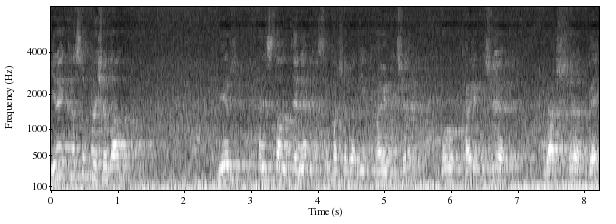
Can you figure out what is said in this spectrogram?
Yine Kasımpaşa'dan bir enstantane, Kasımpaşa'da bir kayıkçı. Bu kayıkçı yaşlı bey,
